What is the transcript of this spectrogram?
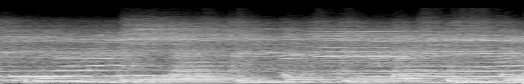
estoy llorando, me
